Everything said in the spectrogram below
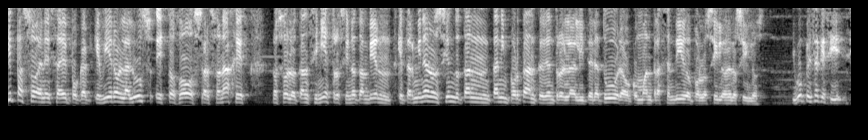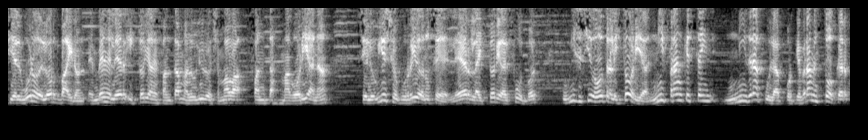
¿Qué pasó en esa época que vieron la luz estos dos personajes, no solo tan siniestros, sino también que terminaron siendo tan, tan importantes dentro de la literatura o cómo han trascendido por los siglos de los siglos? Y vos pensás que si, si el bueno de Lord Byron, en vez de leer historias de fantasmas de un libro que se llamaba Fantasmagoriana, se le hubiese ocurrido, no sé, leer la historia del fútbol, hubiese sido otra la historia, ni Frankenstein ni Drácula, porque Bram Stoker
